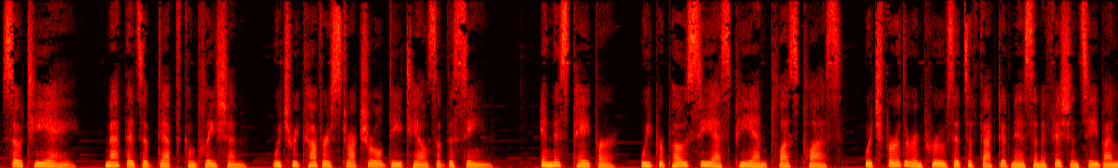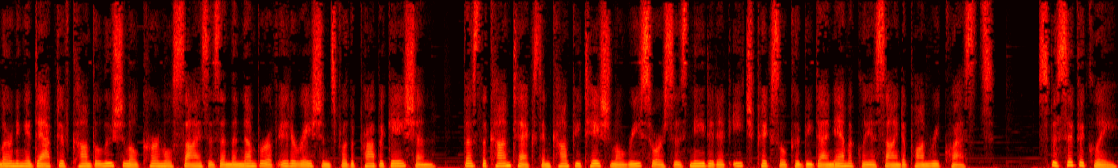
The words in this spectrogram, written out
SOTA, methods of depth completion, which recovers structural details of the scene. In this paper, we propose CSPN, which further improves its effectiveness and efficiency by learning adaptive convolutional kernel sizes and the number of iterations for the propagation. Thus, the context and computational resources needed at each pixel could be dynamically assigned upon requests. Specifically,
